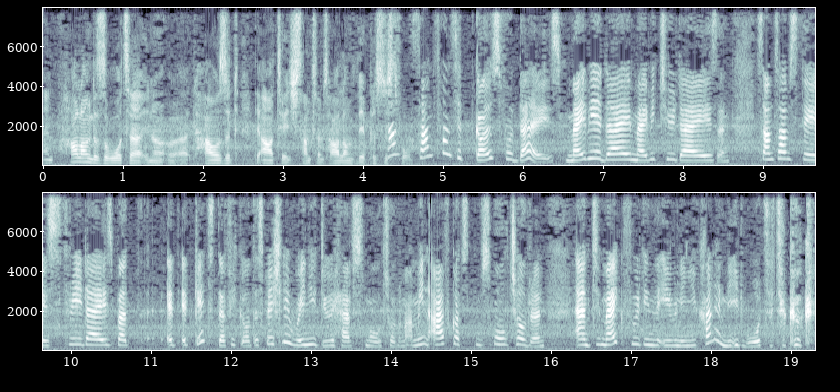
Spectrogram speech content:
And how long does the water, you know, uh, how is it, the outage sometimes, how long do they persist for? sometimes it goes for days maybe a day maybe two days and sometimes there's three days but it, it gets difficult especially when you do have small children i mean i've got small children and to make food in the evening you kind of need water to cook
